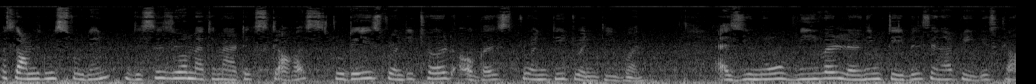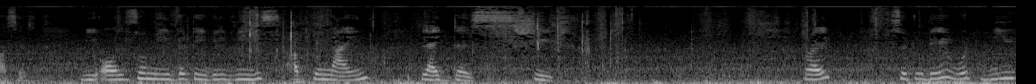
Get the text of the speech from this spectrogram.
Assalamualaikum student. This is your mathematics class. Today is 23rd August 2021 as you know we were learning tables in our previous classes. We also made the table wheels up to 9 like this sheet. Right? So today what we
